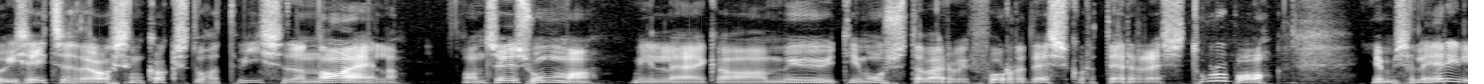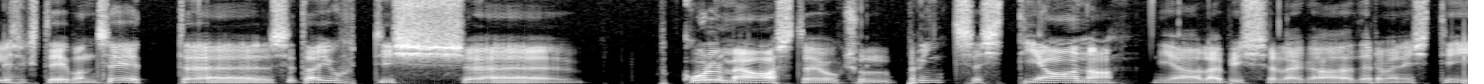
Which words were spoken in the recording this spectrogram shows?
või seitsesada kakskümmend kaks tuhat viissada naela, on see summa, millega müüdi musta värvi Ford Escort RS Turbo ja mis selle eriliseks teeb, on see, et äh, seda juhtis äh, kolme aasta jooksul printsess Diana ja läbis sellega tervenisti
